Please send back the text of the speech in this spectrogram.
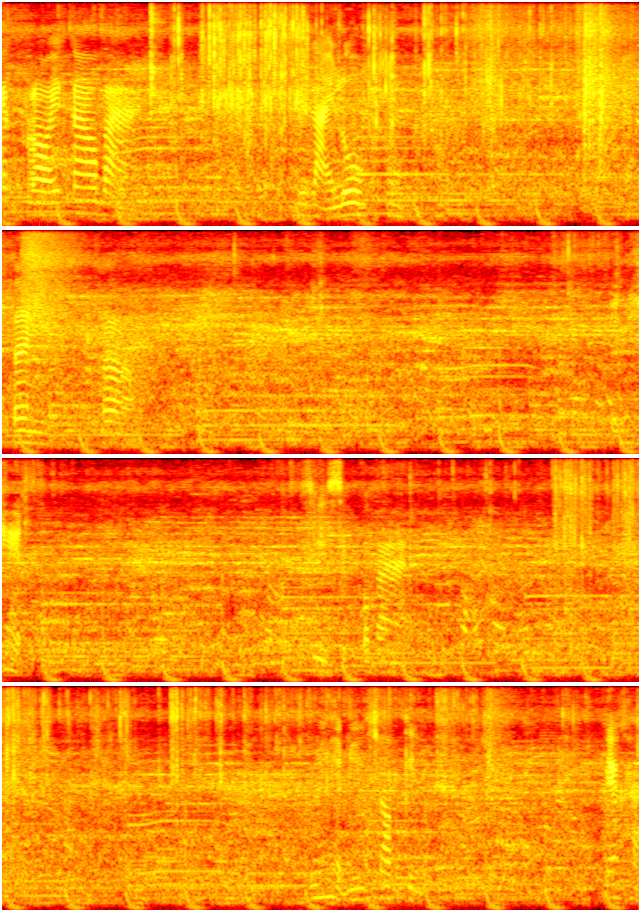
พ็คร้อยเก้าบาท มีหลายลูกอืมแอปเปิลก็เป็นเห็ดสี่สิบกว่าบาทนี่เห็ดนี่ชอบกิน เนี่ยค่ะ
